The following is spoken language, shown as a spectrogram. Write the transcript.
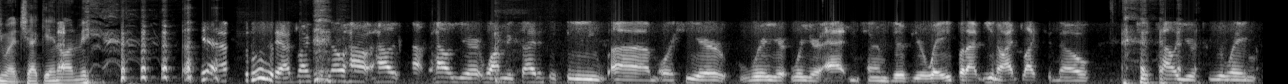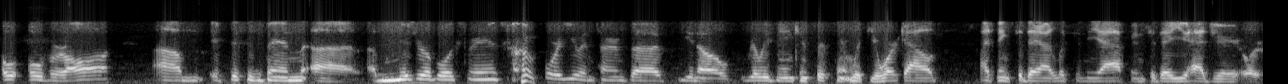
do you want to check in on me? yeah, absolutely. I'd like to know how how how you're. Well, I'm excited to see um, or hear where you're where you're at in terms of your weight. But I, you know, I'd like to know just how you're feeling o- overall. Um, if this has been uh, a miserable experience for you in terms of you know really being consistent with your workouts. I think today I looked in the app, and today you had your, or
